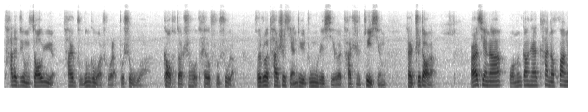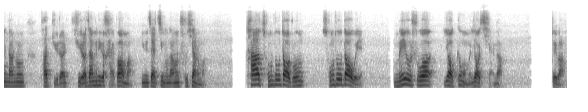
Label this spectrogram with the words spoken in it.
他的这种遭遇，他是主动跟我说了，不是我告诉他之后他又复述了。所以说他之前对于中共这邪恶他是罪行，他是知道的。而且呢，我们刚才看的画面当中，他举着举着咱们这个海报嘛，因为在镜头当中出现了嘛。他从头到终，从头到尾，没有说要跟我们要钱的，对吧？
